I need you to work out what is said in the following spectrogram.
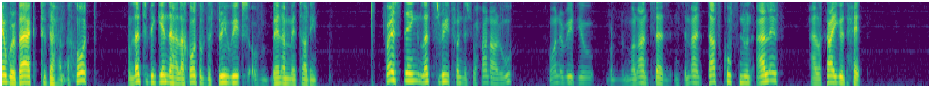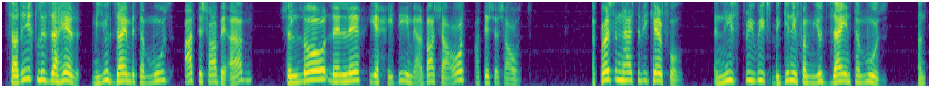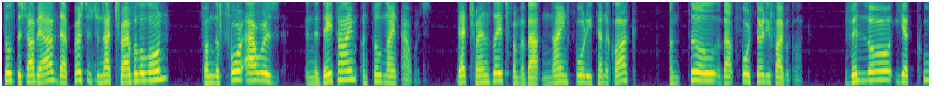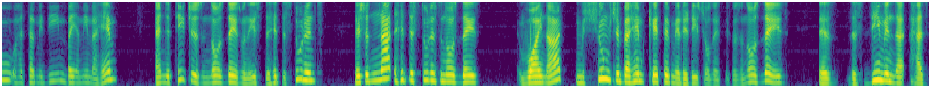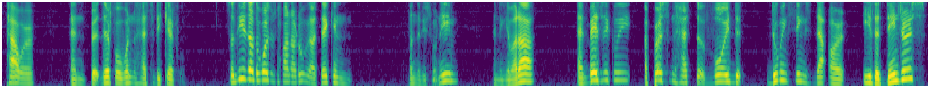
Okay, we're back to the halachot. Let's begin the halachot of the three weeks of Ben HaMetzarim. First thing, let's read from the Shulchan Aruch. I want to read you what the Maran says in Siman Tafkuf Nun Aleph Halcha Yud Het. צריך לזהר מי"ז בתמוז עד תשעה באב, שלא ללך יחידי מארבע שעות עד A person has to be careful in these three weeks beginning from Yud Zayin Tammuz until Tisha B'Av, that person should not travel alone from the four hours in the daytime until nine hours. That translates from about 9.40, 10 o'clock until about 4.30, 5 o'clock. Velo yaku hatamidim bayamim. And the teachers in those days, when they used to hit the students, they should not hit the students in those days. Why not? Because in those days, there's this demon that has power and therefore one has to be careful. So these are the words of Shulchan Aruch that are taken from the Rishonim and the Gemara, and basically a person has to avoid doing things that are either dangerous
